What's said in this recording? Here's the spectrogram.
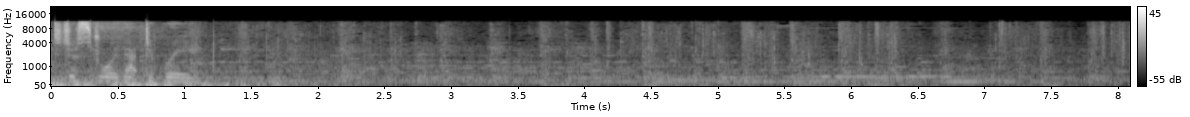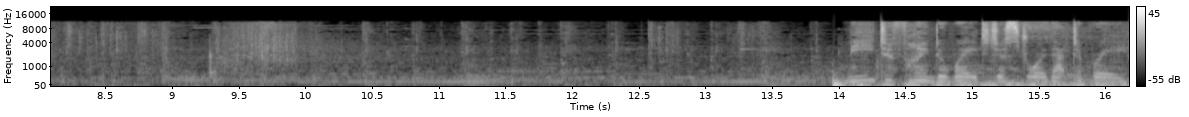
Way to destroy that debris. Need to find a way to destroy that debris.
